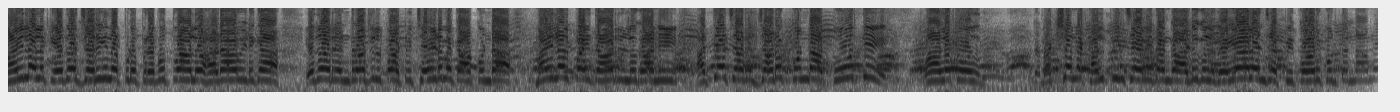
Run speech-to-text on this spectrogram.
మహిళలకు ఏదో జరిగినప్పుడు ప్రభుత్వాలు హడావిడిగా ఏదో రెండు రోజుల పాటు చేయడమే కాకుండా మహిళలపై దారులు కానీ అత్యాచారాలు జరగకుండా పూర్తి వాళ్ళకు రక్షణ కల్పించే విధంగా అడుగులు వేయాలని చెప్పి కోరుకుంటున్నాము.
